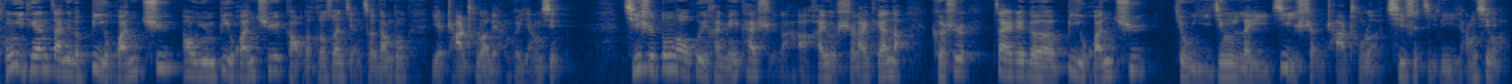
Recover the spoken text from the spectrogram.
同一天，在那个闭环区奥运闭环区搞的核酸检测当中，也查出了两个阳性。其实冬奥会还没开始呢，啊，还有十来天呢。可是，在这个闭环区就已经累计审查出了七十几例阳性了。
